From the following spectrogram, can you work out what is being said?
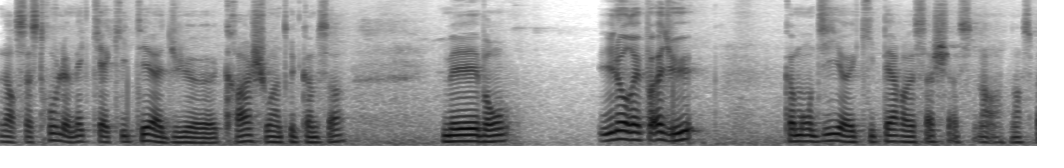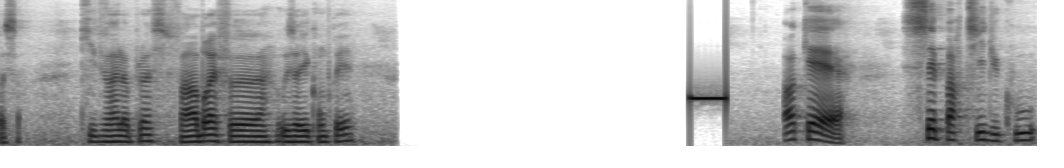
Alors, ça se trouve, le mec qui a quitté a dû euh, crash ou un truc comme ça. Mais bon, il aurait pas dû. Comme on dit, euh, qui perd sa chasse. Non, non, c'est pas ça. Qui va à la place. Enfin, bref, vous avez compris. Ok. C'est parti du coup.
